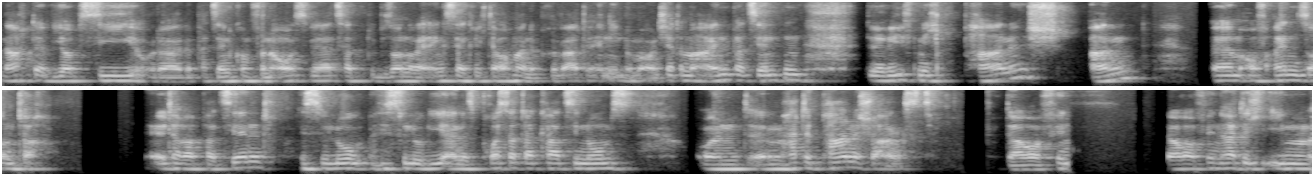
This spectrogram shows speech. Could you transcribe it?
nach der Biopsie oder der Patient kommt von auswärts, hat besondere Ängste, dann kriegt er auch mal eine private Handynummer. Und ich hatte mal einen Patienten, der rief mich panisch an ähm, auf einen Sonntag. Älterer Patient, Histolo Histologie eines Prostatakarzinoms und ähm, hatte panische Angst. Daraufhin Daraufhin hatte ich ihm,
